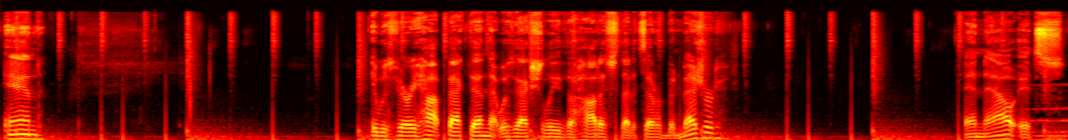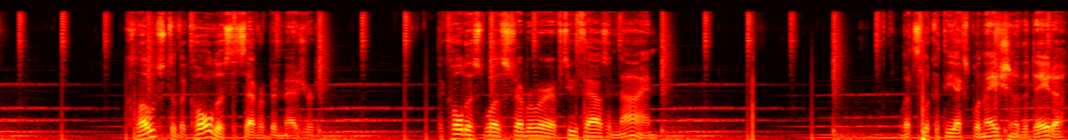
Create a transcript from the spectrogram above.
and it was very hot back then. That was actually the hottest that it's ever been measured. And now it's close to the coldest it's ever been measured. The coldest was February of 2009. Let's look at the explanation of the data.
